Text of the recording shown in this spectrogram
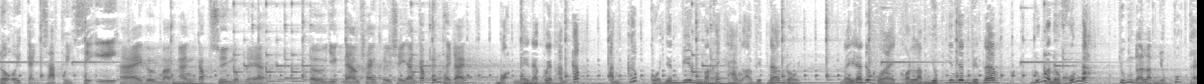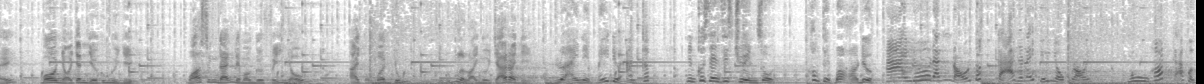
lỗi cảnh sát Thụy Sĩ. Hai gương mặt ăn cắp xuyên lục địa. Từ Việt Nam sang Thụy Sĩ ăn cắp kính thời trang. Bọn này đã quen ăn cắp, ăn cướp của nhân viên và khách hàng ở Việt Nam rồi. Nay ra nước ngoài còn làm nhục nhân dân Việt Nam. Đúng là đồ khốn nạn. Chúng đã làm nhục quốc thể Bôi nhọ danh dự của người Việt. Quá xứng đáng để mọi người phỉ nhổ. Ai còn bên chúng thì đúng là loại người trả ra gì. Loại này mấy đứa ăn cắp Nên có gen di truyền rồi Không thể bỏ được. Hai đứa đánh đổi tất cả để lấy chữ nhục rồi. Ngu hết cả phần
